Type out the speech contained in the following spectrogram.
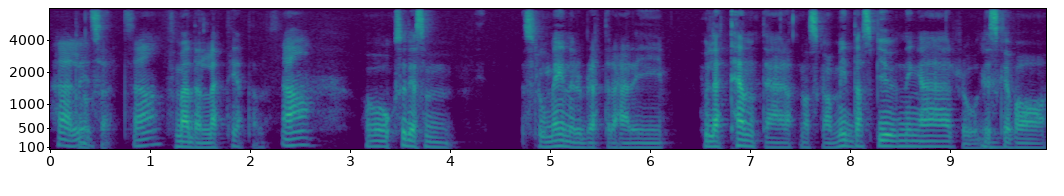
Härligt. På något sätt. För med den lättheten. Och också det som slog mig när du berättade det här i hur lätt hänt det är att man ska ha middagsbjudningar och det mm. ska vara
